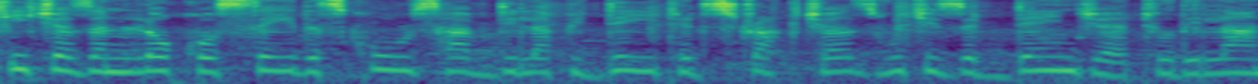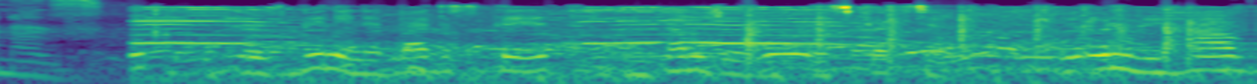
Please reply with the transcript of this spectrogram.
Teachers and locals say the schools have dilapidated structures, which is a danger to the learners. It has been in a bad state in terms of the structure. We only have,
